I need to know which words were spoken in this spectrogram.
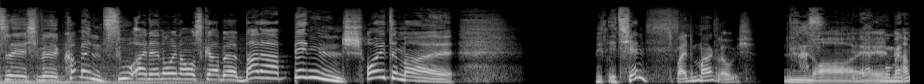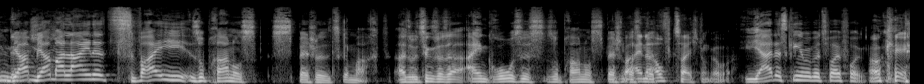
Herzlich willkommen zu einer neuen Ausgabe Bada Binge. Heute mal mit Etienne. Zweite Mal, glaube ich. Nein, Moment, wir, haben, wir, haben, wir haben alleine zwei Sopranos-Specials gemacht. Also beziehungsweise ein großes Sopranos-Special. War eine Aufzeichnung aber. Ja, das ging aber über zwei Folgen. Okay.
